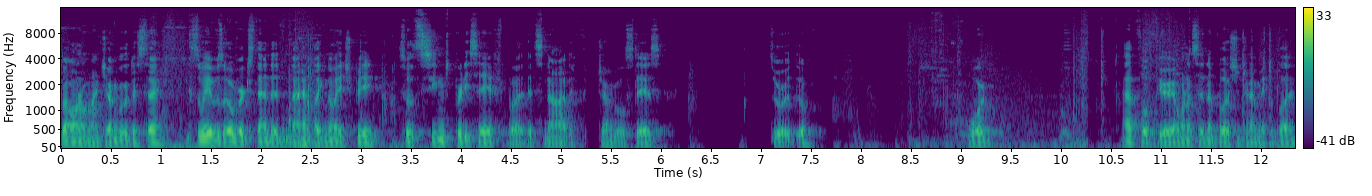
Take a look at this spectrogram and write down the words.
That's why I wanted my jungler to stay. Because the wave was overextended and I had like no HP. So it seems pretty safe, but it's not if jungle stays. It's alright though. Ward. I have full fury. I want to sit in a bush and try and make a play.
